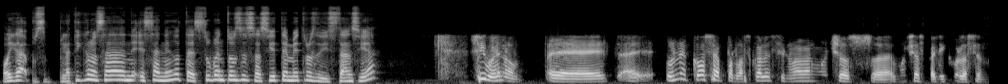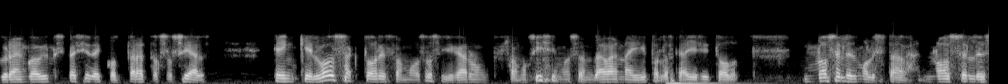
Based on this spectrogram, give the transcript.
Oiga, pues platícanos esa, anécdota. ¿Estuvo entonces a siete metros de distancia? Sí, bueno, eh, eh, una cosa por las cuales filmaban muchos, eh, muchas películas en Durango, había una especie de contrato social en que los actores famosos llegaron famosísimos, andaban ahí por las calles y todo, no se les molestaba, no se les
